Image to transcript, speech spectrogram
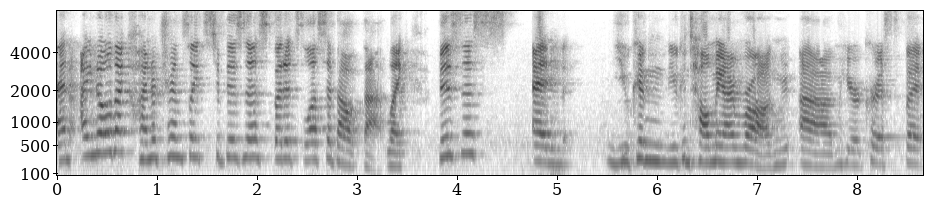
And I know that kind of translates to business, but it's less about that. Like business and you can you can tell me I'm wrong um, here, Chris, but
